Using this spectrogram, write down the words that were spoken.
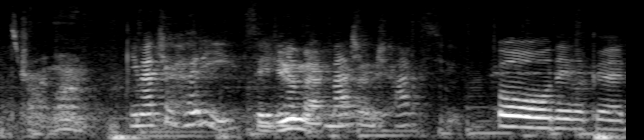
Let's try them on. You match your hoodie. So They you do match my matching tracksuit. Oh, they look good.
